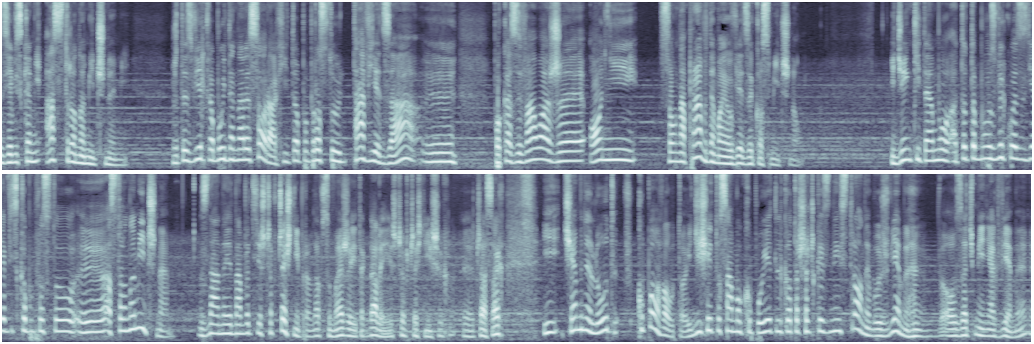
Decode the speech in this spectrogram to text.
zjawiskami astronomicznymi. że to jest wielka bójda na resorach i to po prostu ta wiedza y, pokazywała, że oni są naprawdę mają wiedzę kosmiczną. I dzięki temu, a to, to było zwykłe zjawisko po prostu y, astronomiczne, znane nawet jeszcze wcześniej, prawda, w Sumerze i tak dalej, jeszcze wcześniejszych y, czasach. I ciemny lud kupował to. I dzisiaj to samo kupuje, tylko troszeczkę z innej strony, bo już wiemy o zaćmieniach, wiemy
